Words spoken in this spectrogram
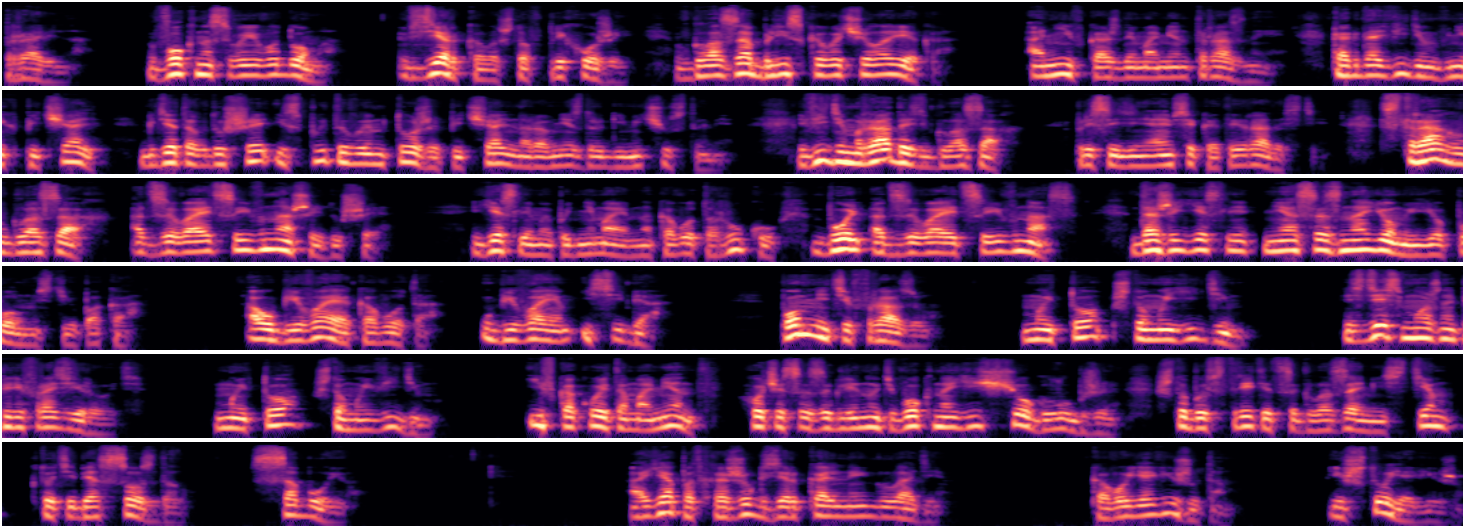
Правильно, в окна своего дома, в зеркало, что в прихожей, в глаза близкого человека. Они в каждый момент разные. Когда видим в них печаль, где-то в душе испытываем тоже печаль наравне с другими чувствами. Видим радость в глазах, присоединяемся к этой радости. Страх в глазах отзывается и в нашей душе. Если мы поднимаем на кого-то руку, боль отзывается и в нас, даже если не осознаем ее полностью пока. А убивая кого-то, убиваем и себя. Помните фразу «Мы то, что мы едим»? Здесь можно перефразировать «Мы то, что мы видим». И в какой-то момент хочется заглянуть в окна еще глубже, чтобы встретиться глазами с тем, кто тебя создал, с собою. А я подхожу к зеркальной глади. Кого я вижу там? И что я вижу?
